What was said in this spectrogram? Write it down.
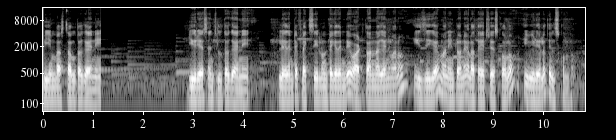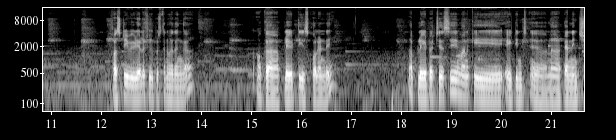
బియ్యం బస్తాలతో కానీ యూరియా సంచులతో కానీ లేదంటే ఫ్లెక్సీలు ఉంటాయి కదండి వాటితో అన్నా కానీ మనం ఈజీగా మన ఇంట్లోనే ఎలా తయారు చేసుకోవాలో ఈ వీడియోలో తెలుసుకుందాం. ఫస్ట్ ఈ వీడియోలో చూపిస్తున్న విధంగా ఒక ప్లేట్ తీసుకోవాలండి. ఆ ప్లేట్ వచ్చేసి మనకి ఎయిట్ ఇంచ్ టెన్ ఇంచ్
